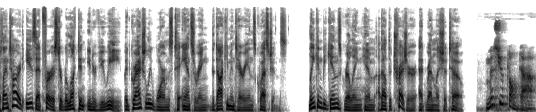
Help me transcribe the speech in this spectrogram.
Plantard is at first a reluctant interviewee, but gradually warms to answering the documentarian's questions. Lincoln begins grilling him about the treasure at Rennes le Chateau. Monsieur Plantard,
